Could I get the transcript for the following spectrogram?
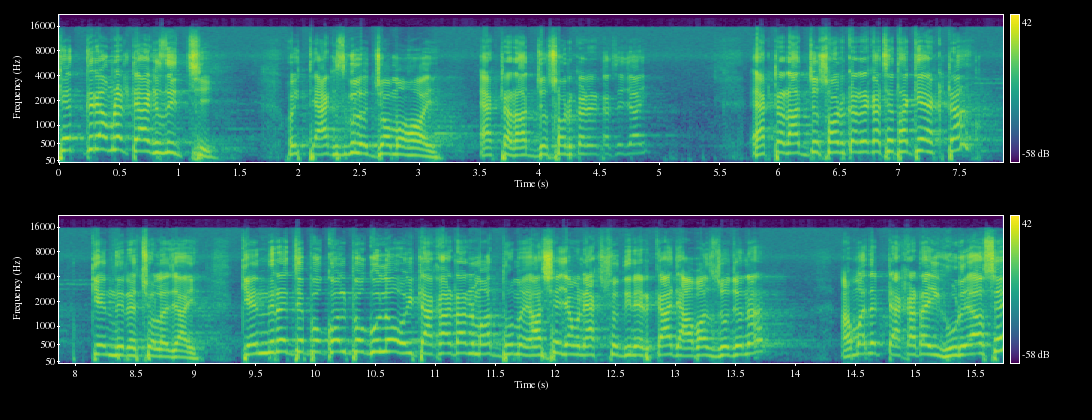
ক্ষেত্রে আমরা ট্যাক্স দিচ্ছি। ওই ট্যাক্সগুলো জমা হয়। একটা রাজ্য সরকারের কাছে যায় একটা রাজ্য সরকারের কাছে থাকে একটা, কেন্দ্রে চলে যায় কেন্দ্রের যে প্রকল্পগুলো, ওই টাকাটার মাধ্যমে আসে। যেমন একশো দিনের কাজ, আবাস যোজনা। আমাদের টাকাটাই ঘুরে আসে।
